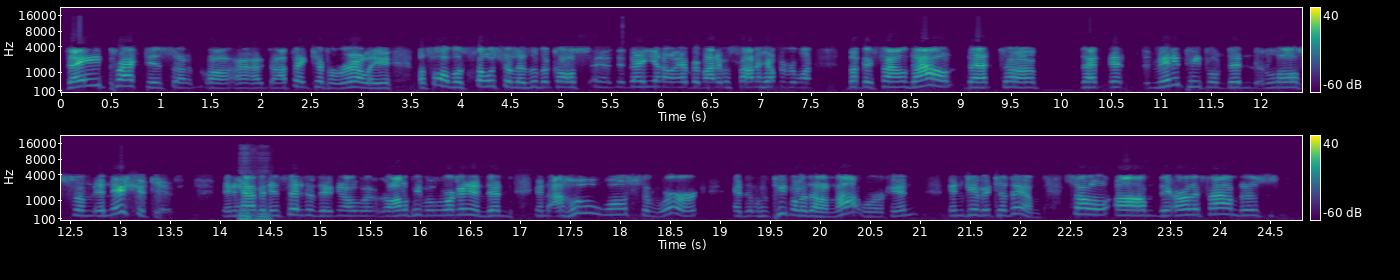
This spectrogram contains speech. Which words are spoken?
they practiced, uh, uh, I think, temporarily a form of socialism because uh, they, you know, everybody was trying to help everyone, but they found out that uh, that it, many people didn't lost some initiative and have an incentive that you know all the people working and then and who wants to work and people that are not working and give it to them. So um, the early founders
